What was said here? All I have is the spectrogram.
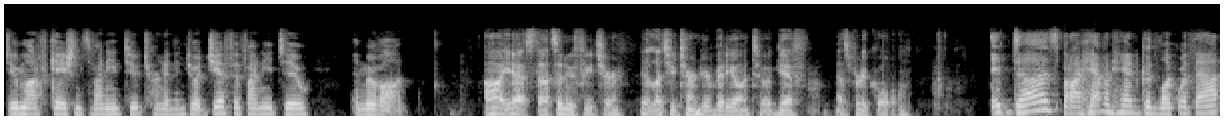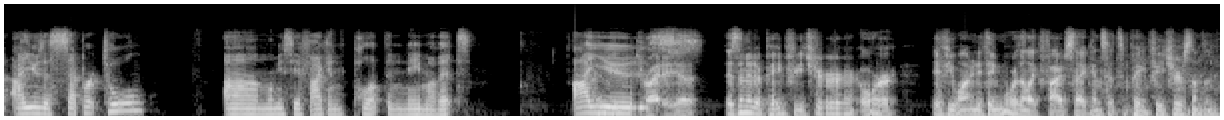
do modifications if I need to, turn it into a GIF if I need to, and move on. ah yes that's a new feature it lets you turn your video into a gif that's pretty cool It does, but I haven't had good luck with that. I use a separate tool. Um, let me see if I can pull up the name of it. I, haven't use. tried it yet isn't it a paid feature or if you want anything more than like five seconds it's a paid feature or something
